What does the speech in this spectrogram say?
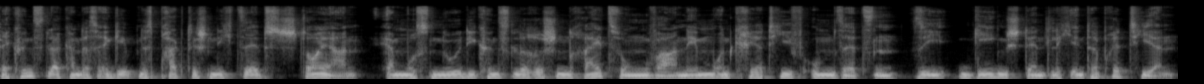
Der Künstler kann das Ergebnis praktisch nicht selbst steuern. Er muss nur die künstlerischen Reizungen wahrnehmen und kreativ umsetzen, sie gegenständlich interpretieren.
